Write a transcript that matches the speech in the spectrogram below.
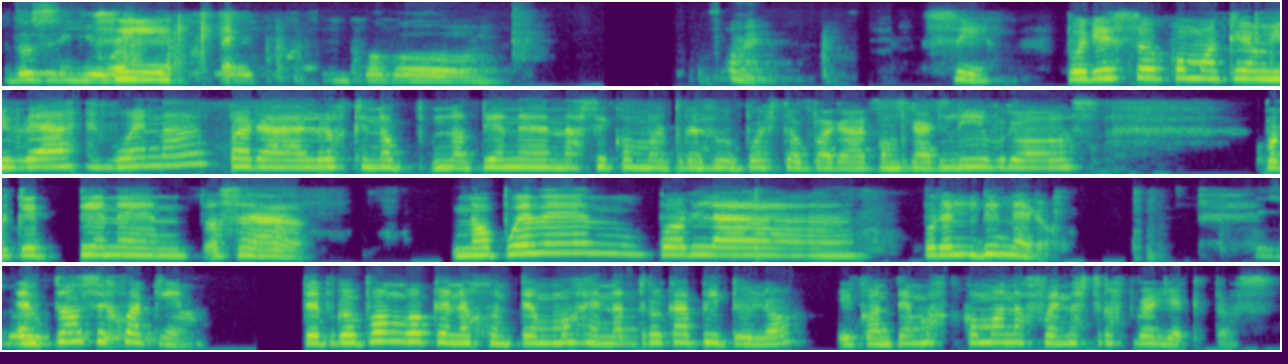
Entonces yo sí. un poco fome. Sí, por eso como que mi idea es buena para los que no, no tienen así como el presupuesto para comprar libros, porque tienen, o sea, no pueden por la por el dinero. Entonces, Joaquín, Te propongo que nos juntemos en otro capítulo y contemos cómo nos fue nuestros proyectos.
